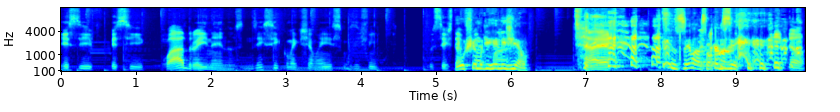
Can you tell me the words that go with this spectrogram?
esse, esse quadro aí, né? Não, não sei se como é que chama isso, mas enfim. Eu chamo de é religião. Ah, é. Sei lá, só pra dizer. Então,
